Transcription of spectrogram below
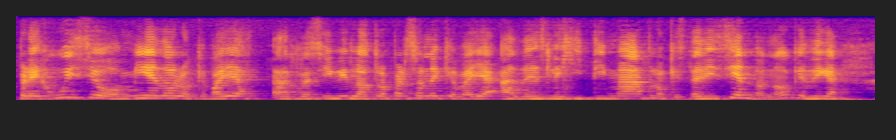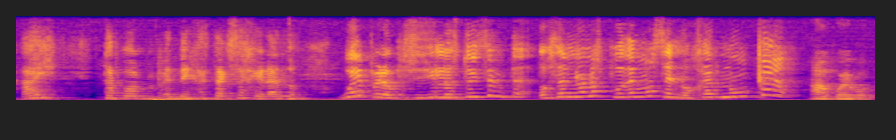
prejuicio o miedo a lo que vaya a recibir la otra persona y que vaya a deslegitimar lo que esté diciendo, ¿no? Que diga, ay, esta pobre pendeja está exagerando. Güey, pero pues si lo estoy senta- o sea, no nos podemos enojar nunca. A huevo.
